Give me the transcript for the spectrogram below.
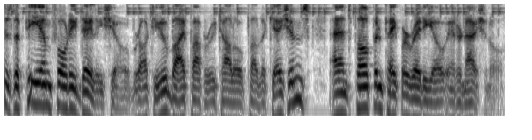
is the PM40 Daily Show brought to you by Paperitalo Publications and Pulp and Paper Radio International.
